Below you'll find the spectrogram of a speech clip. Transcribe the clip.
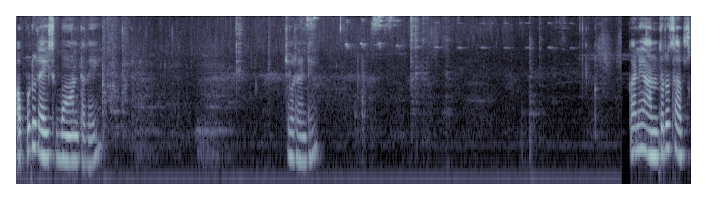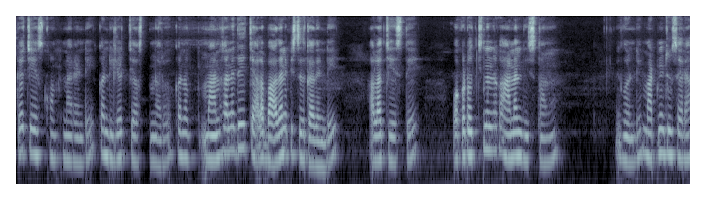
అప్పుడు రైస్ బాగుంటుంది. చూడండి. కానీ అందరూ సబ్స్క్రైబ్ చేసుకుంటున్నారండి. కానీ డిలీట్ చేస్తున్నారు. కానీ మనసు అనేది చాలా బాధ అనిపిస్తుంది కదండి. అలా చేస్తే. ఒకటి వచ్చిందని ఆనందిస్తాము. ఇదిగోండి మటన్ చూసారా?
